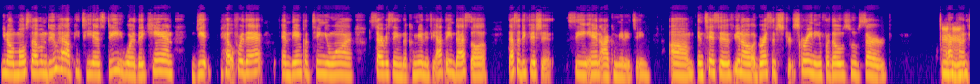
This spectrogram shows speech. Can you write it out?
you know most of them do have PTSD where they can get help for that and then continue on servicing the community. I think that's a that's a deficiency in our community. Um, intensive, you know, aggressive st- screening for those who served mm-hmm. our country.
